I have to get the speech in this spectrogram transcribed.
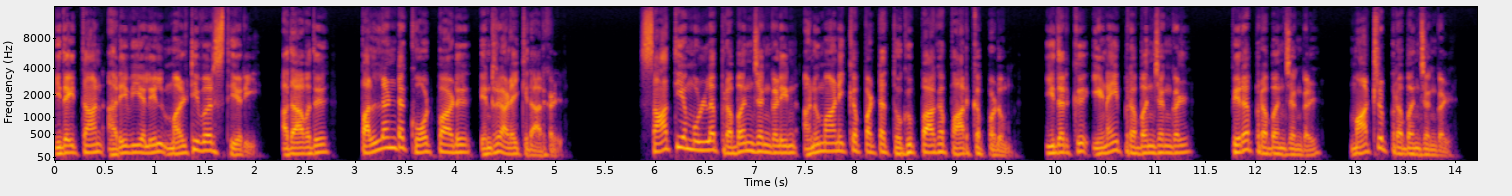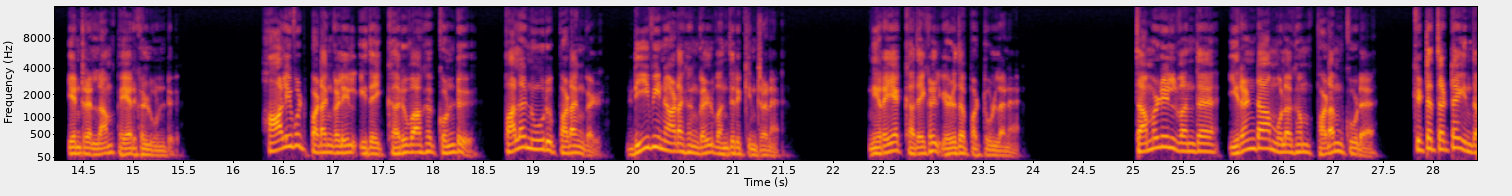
இதைத்தான் அறிவியலில் மல்டிவர்ஸ் தியரி அதாவது பல்லண்ட கோட்பாடு என்று அழைக்கிறார்கள். சாத்தியமுள்ள பிரபஞ்சங்களின் அனுமானிக்கப்பட்ட தொகுப்பாக பார்க்கப்படும். இதற்கு இணை பிரபஞ்சங்கள் பிற பிரபஞ்சங்கள் மாற்றுப் பிரபஞ்சங்கள் என்றெல்லாம் பெயர்கள் உண்டு. ஹாலிவுட் படங்களில் இதை கருவாகக் கொண்டு பல நூறு படங்கள் டிவி நாடகங்கள் வந்திருக்கின்றன. நிறைய கதைகள் எழுதப்பட்டுள்ளன. தமிழில் வந்த இரண்டாம் உலகம் படம் கூட கிட்டத்தட்ட இந்த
